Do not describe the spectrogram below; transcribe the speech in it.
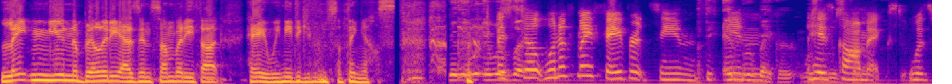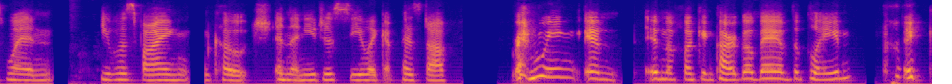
latent mutant ability, as in somebody thought, "Hey, we need to give him something else." It, it was It's like, still one of my favorite scenes think in Brubaker was his was comics was when he was flying coach and then you just see like a pissed off Red Wing in in the fucking cargo bay of the plane. Like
